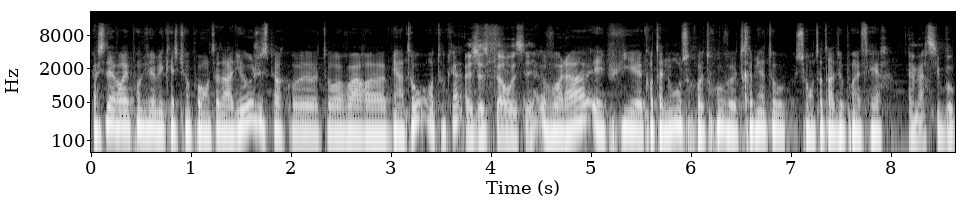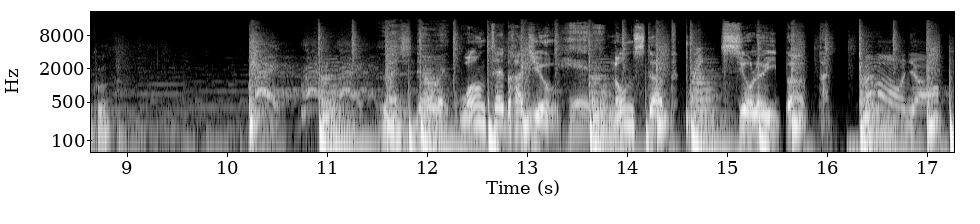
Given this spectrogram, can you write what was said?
Merci d'avoir répondu à mes questions pour Antenne Radio. J'espère que te revoir bientôt, en tout cas. J'espère aussi. Voilà, et puis quant à nous, on se retrouve très bientôt sur antenradio.fr. Merci beaucoup. Let's do it. Wanted Radio, non-stop sur le hip-hop. Come on, y'all.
